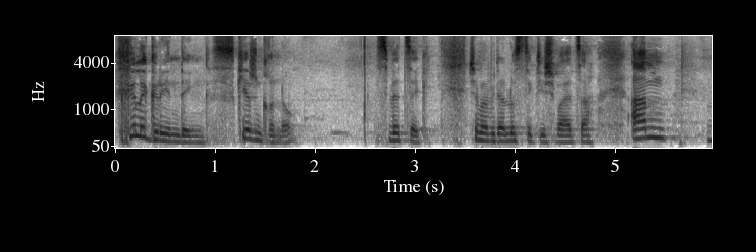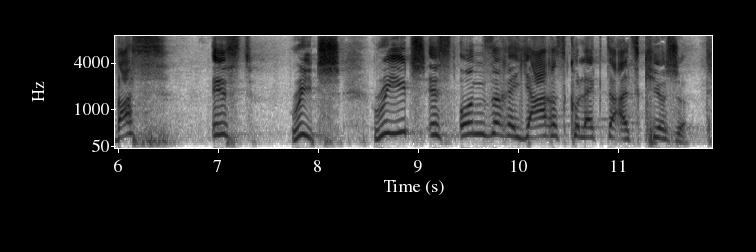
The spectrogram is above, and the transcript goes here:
Chille-Gründing. Das ist Kirchengründung. Das ist witzig. Ist immer wieder lustig, die Schweizer. Ähm, was ist Reach? Reach ist unsere Jahreskollekte als Kirche. Du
